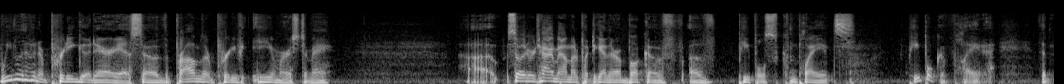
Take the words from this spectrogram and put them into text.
we live in a pretty good area, so the problems are pretty humorous to me. Uh, so in retirement, I'm going to put together a book of, of people's complaints. People complain. The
